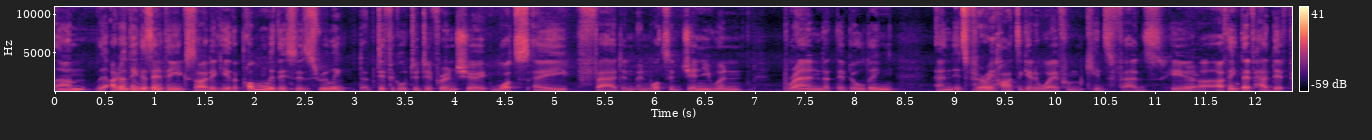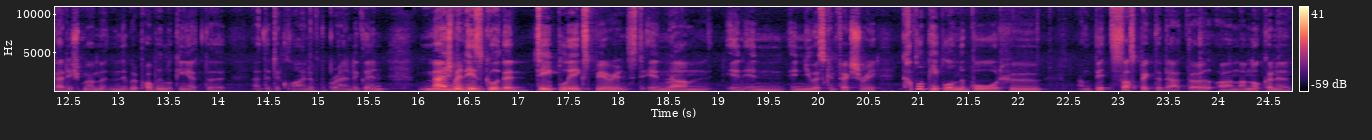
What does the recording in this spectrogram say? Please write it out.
Um, I don't think there's anything exciting here. The problem with this is it's really difficult to differentiate what's a fad and, and what's a genuine brand that they're building. And it's very hard to get away from kids' fads here. Uh, I think they've had their faddish moment, and we're probably looking at the at the decline of the brand again. Management is good; they're deeply experienced in um, in, in, in U.S. confectionery. A couple of people on the board who I'm a bit suspect about, though. Um, I'm not going to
